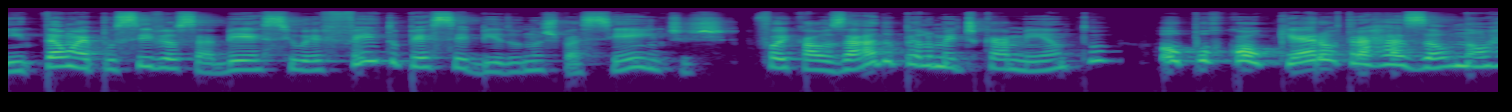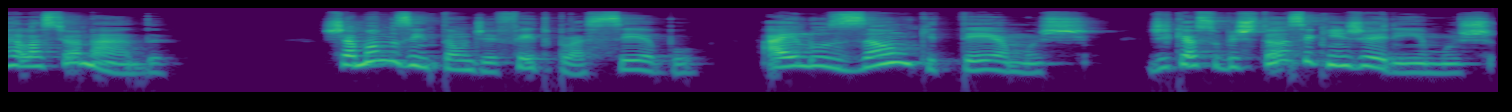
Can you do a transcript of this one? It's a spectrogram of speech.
Então, é possível saber se o efeito percebido nos pacientes foi causado pelo medicamento ou por qualquer outra razão não relacionada. Chamamos então de efeito placebo a ilusão que temos de que a substância que ingerimos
